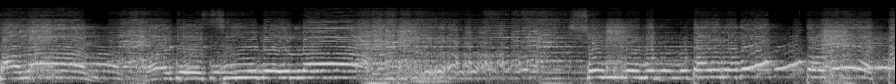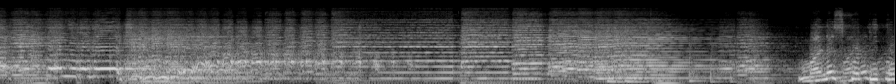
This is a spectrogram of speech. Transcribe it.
ಸಲಾಮ್ ಹಾಗೆ ಸೀಡೆ ಇಲ್ಲ. ಸುಮ್ಮನೆ ನುಗ್ತಾ ಇರೋದು, ತಡೆ ಇರೋದು. ಮನಸ್ಸು ಕೊಟ್ಟಿದ್ದು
